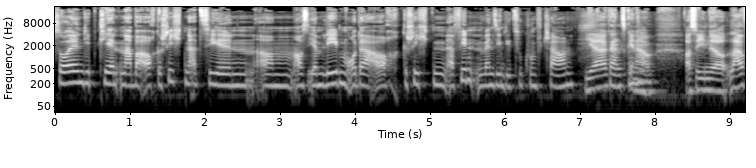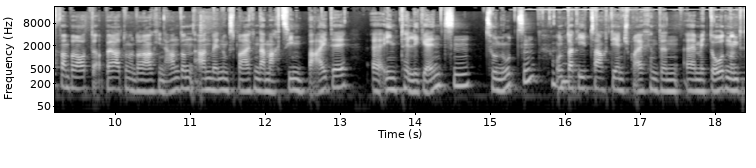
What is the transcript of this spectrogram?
sollen die Klienten aber auch Geschichten erzählen ähm, aus ihrem Leben oder auch Geschichten erfinden, wenn sie in die Zukunft schauen. Ja, ganz genau. Mhm. Also in der Laufbahnberatung oder auch in anderen Anwendungsbereichen, da macht es Sinn, beide äh, Intelligenzen zu nutzen mhm. und da gibt es auch die entsprechenden äh, Methoden und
